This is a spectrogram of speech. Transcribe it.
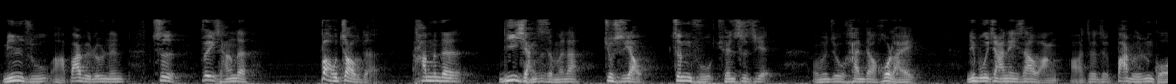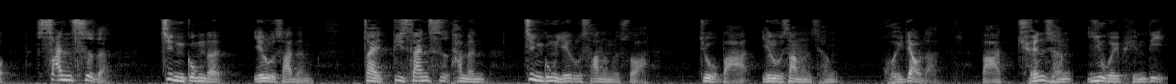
民族啊，巴比伦人是非常的暴躁的，他们的。理想是什么呢？就是要征服全世界。我们就看到后来，尼布加内沙王啊，就这个巴比伦国三次的进攻的耶路撒冷，在第三次他们进攻耶路撒冷的时候啊，就把耶路撒冷城毁掉的，把全城夷为平地。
